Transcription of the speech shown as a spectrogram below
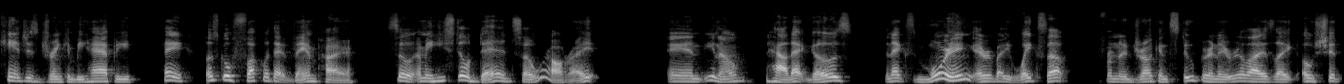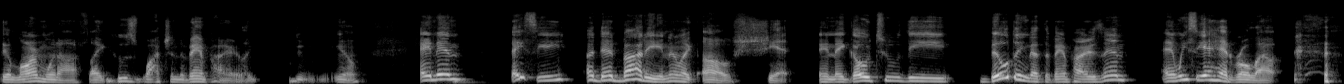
can't just drink and be happy. Hey, let's go fuck with that vampire. So, I mean, he's still dead, so we're all right. And you know how that goes. The next morning, everybody wakes up from their drunken stupor and they realize, like, oh shit, the alarm went off. Like, who's watching the vampire? Like, you know, and then they see a dead body and they're like, oh shit. And they go to the building that the vampire is in, and we see a head roll out.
